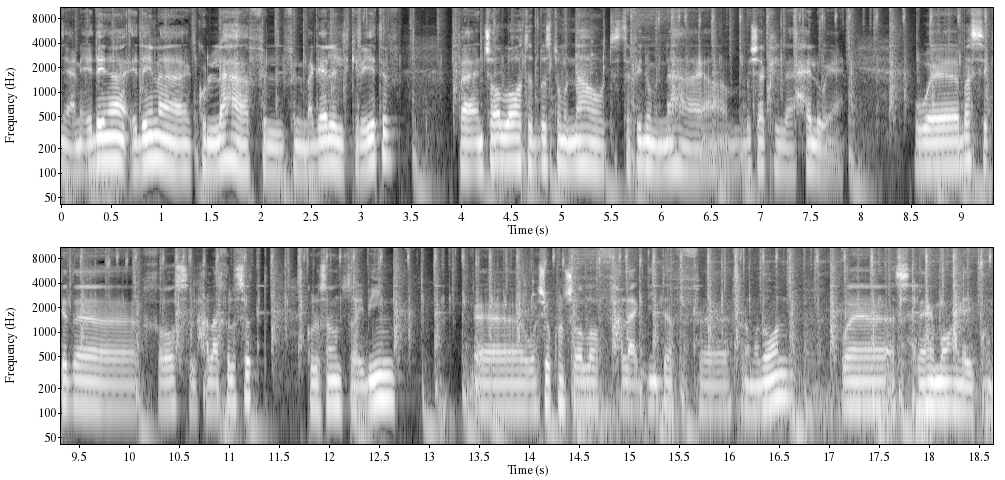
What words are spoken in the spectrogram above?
يعني ايدينا إيدينا كلها في في المجال ال creative فإن شاء الله هتتبسطوا منها وتستفيدوا منها يعني بشكل حلو يعني. وبس كده خلاص الحلقة خلصت. كل سنة وأنتم طيبين. أه وأشوفكم إن شاء الله في حلقة جديدة في في رمضان. والسلام عليكم.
